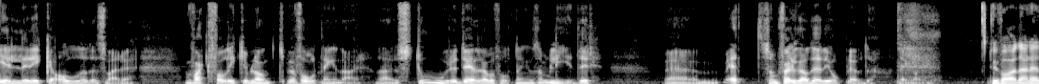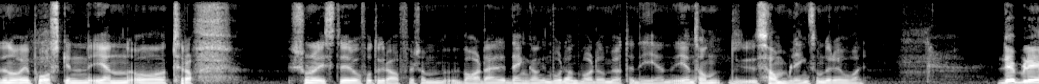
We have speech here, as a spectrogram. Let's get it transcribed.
gjelder ikke alle, dessverre. I hvert fall ikke blant befolkningen der. Det er store deler av befolkningen som lider eh, et, som følge av det de opplevde den gangen. Du var der nede nå i påsken igjen og traff journalister og fotografer som var der den gangen. Hvordan var det å møte de igjen i en sånn samling som dere var? Det ble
